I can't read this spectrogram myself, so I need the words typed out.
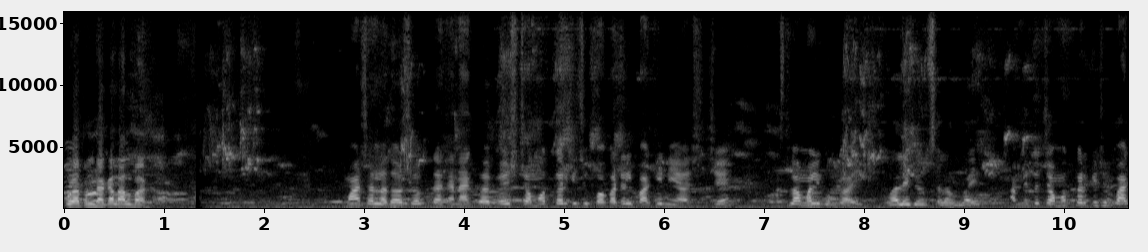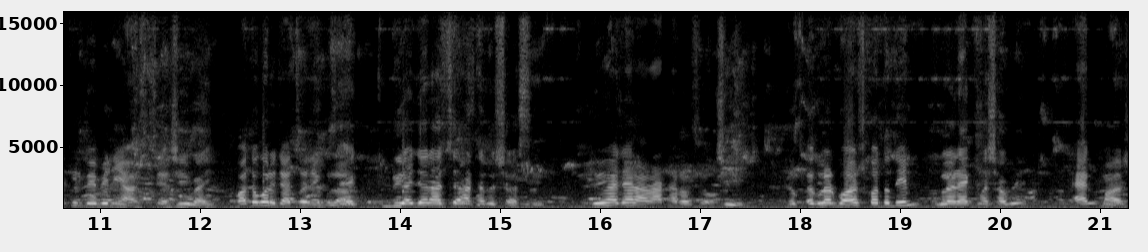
পুরাতন ঢাকা লালবাগ। মাশাল্লাহ দর্শক দেখেন একবার বেশ চমৎকার কিছু ককাটেল পাখি নিয়ে আসছে। আসসালামু আলাইকুম ভাই। ওয়ালাইকুম সালাম ভাই। আপনি তো চমৎকার কিছু পাখির বেবি নিয়ে আসছে জি ভাই। কত করে যাচ্ছেন এগুলো? দুই হাজার আছে আঠারোশো আছে। দুই হাজার আর আঠারোশো? জি। এগুলোর বয়স কত দিন ওগুলোর এক মাস হবে। এক মাস।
